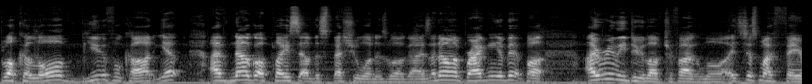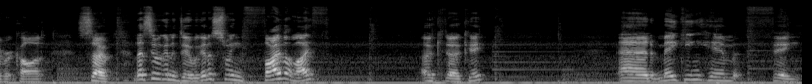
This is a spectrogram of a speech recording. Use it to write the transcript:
Blocker Law. Beautiful card. Yep, I've now got a playset of the special one as well, guys. I know I'm bragging a bit, but I really do love Trafalgar Law. It's just my favourite card. So, let's see what we're going to do. We're going to swing 5 at life. Okie dokie. And making him think.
